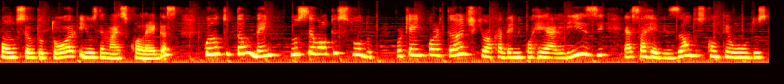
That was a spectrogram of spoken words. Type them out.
com o seu tutor e os demais colegas, quanto também no seu autoestudo, porque é importante que o acadêmico realize essa revisão dos conteúdos,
